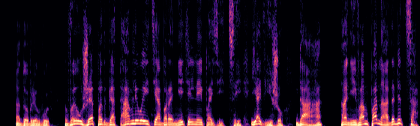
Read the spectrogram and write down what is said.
— одобрил Вульф. «Вы уже подготавливаете оборонительные позиции. Я вижу. Да, они вам понадобятся».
